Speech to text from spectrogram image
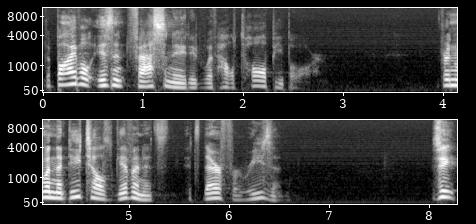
The Bible isn't fascinated with how tall people are. Friend, when the detail's given, it's, it's there for reason. See,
